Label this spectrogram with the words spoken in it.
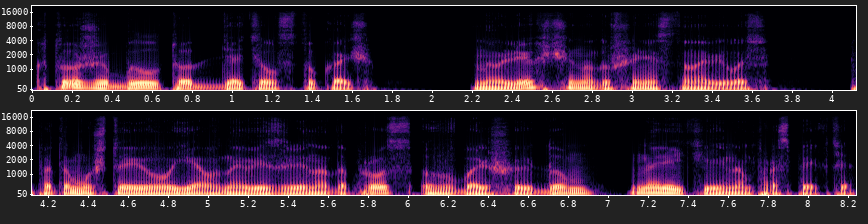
кто же был тот дятел-стукач. Но легче на душе не становилось, потому что его явно везли на допрос в большой дом на Литейном проспекте.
